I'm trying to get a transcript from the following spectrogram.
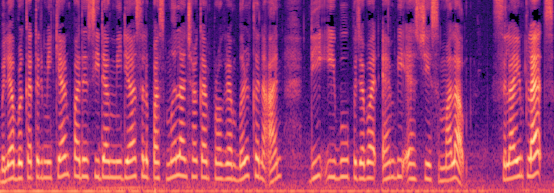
Beliau berkata demikian pada sidang media selepas melancarkan program berkenaan di Ibu Pejabat MBSJ semalam. Selain Plats,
